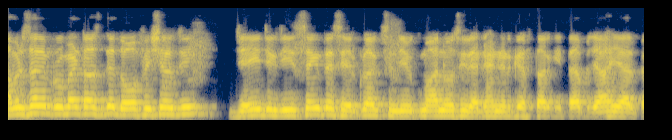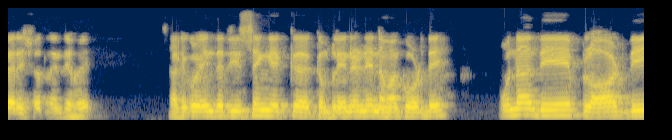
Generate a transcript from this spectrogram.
ਅੰਮ੍ਰਿਤਸਰ ਇੰਪਰੂਵਮੈਂਟ ਟਰਸਟ ਦੇ ਦੋ ਅਫੀਸ਼ੀਅਲ ਜੀ ਜੇਈ ਜਗਜੀਤ ਸਿੰਘ ਤੇ ਸੇਲ ਕਲਰਕ ਸੰਜੀਵ ਕੁਮਾਰ ਨੂੰ ਅਸੀਂ ਰੈੱਡ ਹੈਂਡਡ ਗ੍ਰਿਫਤਾਰ ਕੀਤਾ। 50000 ਰੁਪਏ ਰਿਸ਼ਵਤ ਲੈਂਦੇ ਹੋਏ। ਸਾਡੇ ਕੋਲ ਇੰਦਰਜੀਤ ਸਿੰਘ ਇੱਕ ਕੰਪਲੇਨੈਂਟ ਨੇ ਨਵਾਂ ਕੋਰਟ ਦੇ। ਉਹਨਾਂ ਦੇ ਪਲਾਟ ਦੀ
